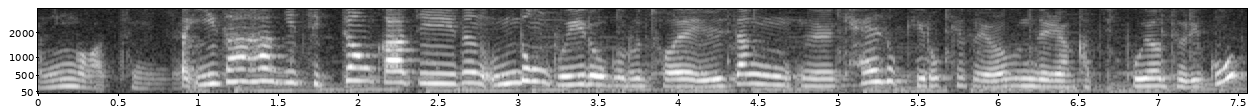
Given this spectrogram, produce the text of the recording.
아닌 것 같은데. 이사하기 직전까지는 운동 브이로그로 저의 일상을 계속 기록해서 여러분들이랑 같이 보여드리고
